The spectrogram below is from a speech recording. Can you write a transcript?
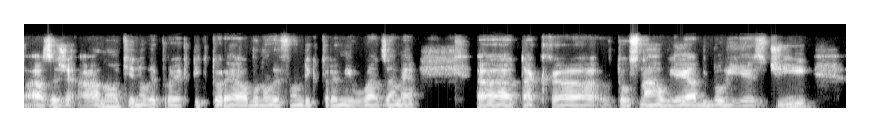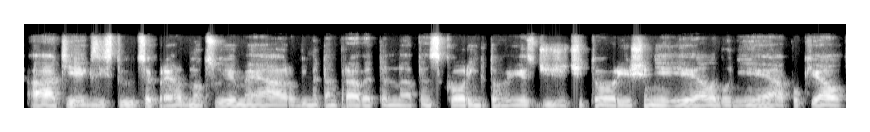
fáze, že áno, tie nové projekty, ktoré, alebo nové fondy, ktoré my uvádzame, eh, tak e, tou snahou je, aby boli ESG a tie existujúce prehodnocujeme a robíme tam práve ten, ten scoring toho ESG, že či to riešenie je alebo nie a pokiaľ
